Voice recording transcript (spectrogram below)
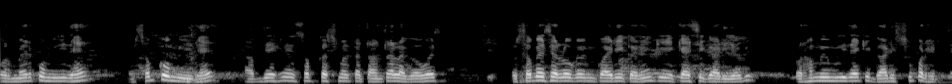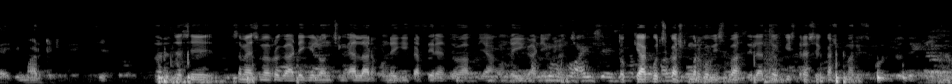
और मेरे को उम्मीद है और सबको उम्मीद है, आप देख रहे हैं सब कस्टमर का तांता लगा हुआ है। और सब ऐसे लोग इंक्वायरी करें कि ये कैसी गाड़ी होगी और हमें उम्मीद है कि गाड़ी सुपर हिट जाएगी मार्केट सर जैसे समय समय पर गाड़ी की लॉन्चिंग एल आर होंडे की करते रहते हो आप या होंडे की गाड़ी की लॉन्चिंग तो क्या कुछ कस्टमर को विश्वास दिलाते हो? किस तरह से कस्टमर इसको जो देखते हैं?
